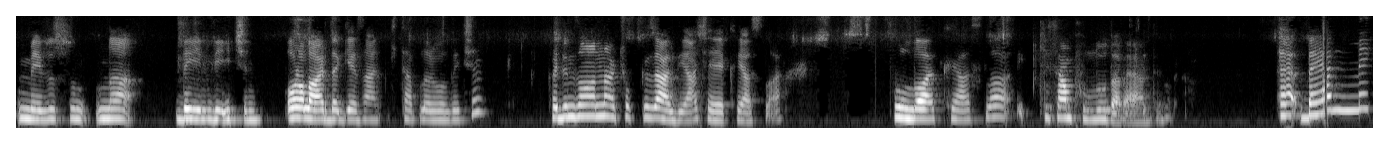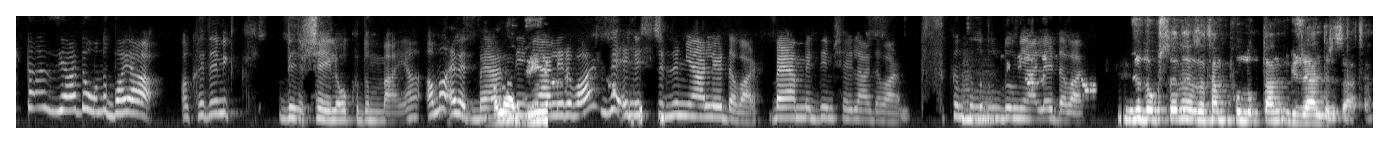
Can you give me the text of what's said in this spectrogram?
mevzusuna değindiği için oralarda gezen kitaplar olduğu için Kadim Zamanlar çok güzeldi ya şeye kıyasla. Pulluğa kıyasla. Ki sen Pullu'yu da beğendin. E, beğenmekten ziyade onu bayağı akademik bir şeyle okudum ben ya. Ama evet beğendiğim dünya yerleri var ve eleştirdiğim yerleri de var. Beğenmediğim şeyler de var. Sıkıntılı hı. bulduğum yerleri de var. %90'ı zaten pulluktan güzeldir zaten.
